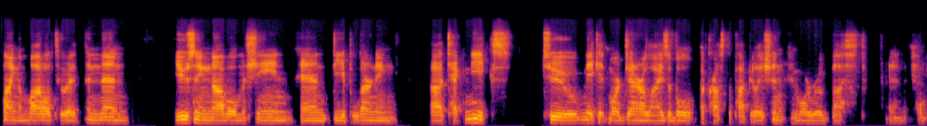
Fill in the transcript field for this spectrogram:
applying a model to it, and then using novel machine and deep learning uh, techniques to make it more generalizable across the population and more robust and, and,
